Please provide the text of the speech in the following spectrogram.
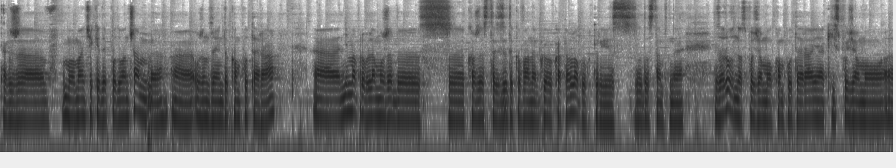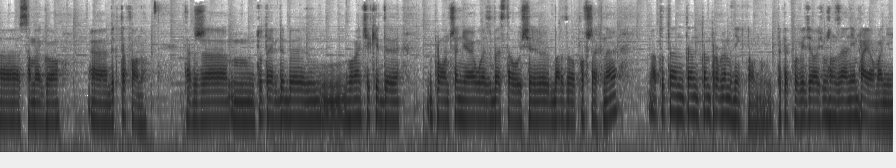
Także w momencie, kiedy podłączamy e, urządzenie do komputera, e, nie ma problemu, żeby skorzystać z dedykowanego katalogu, który jest dostępny zarówno z poziomu komputera, jak i z poziomu samego dyktafonu. Także mm, tutaj gdyby w momencie, kiedy połączenie USB stało się bardzo powszechne, no to ten, ten, ten problem zniknął. No, tak jak powiedziałeś, urządzenia nie mają ani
